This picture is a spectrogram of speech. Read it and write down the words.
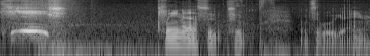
Sheesh! Clean ass suit, too. Let's see what we got here.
